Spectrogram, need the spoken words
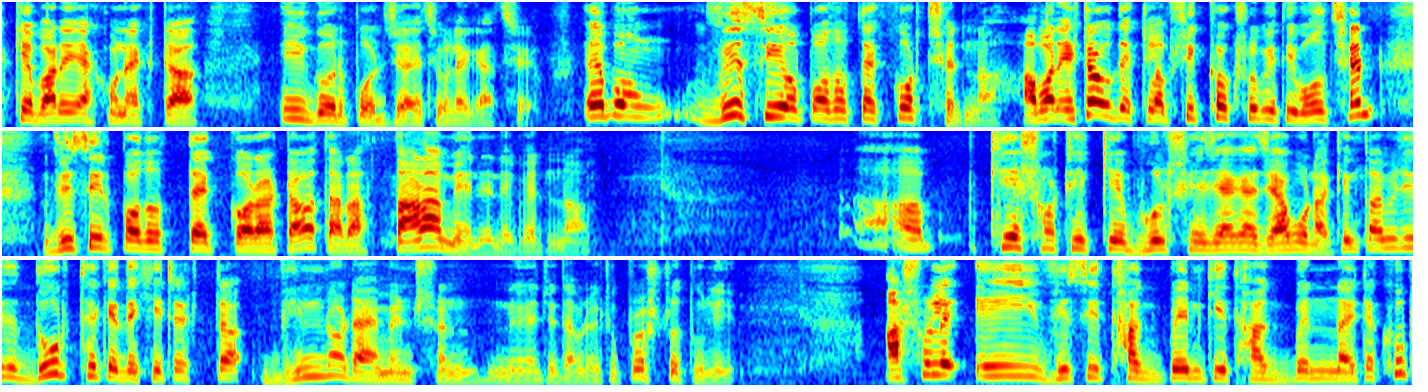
একেবারে এখন একটা ইগোর পর্যায়ে চলে গেছে। এবং ভিসিও পদত্যাগ করছেন না। আবার এটাও দেখলাম, শিক্ষক সমিতি বলছেন, ভিসির পদত্যাগ করাটাও তারা তারা মেনে নেবেন না। কে সঠিক, কে ভুল সেই জায়গায় যাব না। কিন্তু আমি যদি দূর থেকে দেখি, এটা একটা ভিন্ন ডাইমেনশন নিয়ে যদি আমরা একটু প্রশ্ন তুলি, আসলে এই ভিসি থাকবেন কি থাকবেন না, এটা খুব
